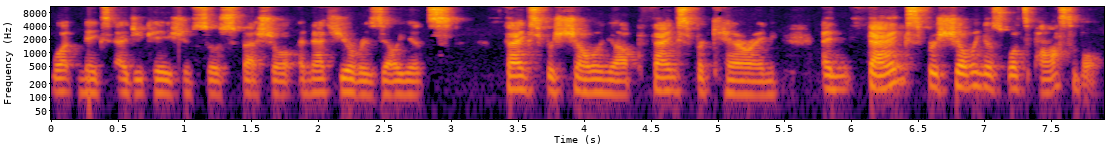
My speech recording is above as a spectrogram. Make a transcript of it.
what makes education so special, and that's your resilience. Thanks for showing up. Thanks for caring. And thanks for showing us what's possible.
